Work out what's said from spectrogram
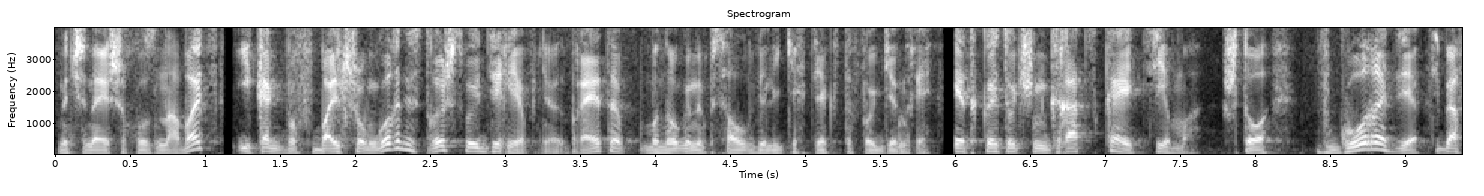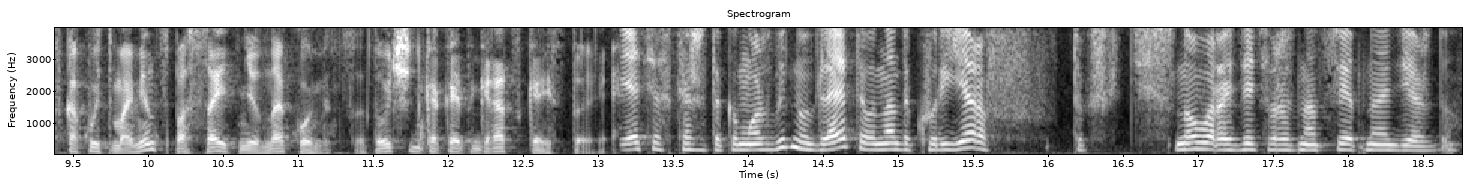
начинаешь их узнавать, и как бы в большом городе строишь свою деревню. Про это много написал великих текстов о Генри. Это какая-то очень городская тема, что в городе тебя в какой-то момент спасает незнакомец. Это очень какая-то городская история. Я тебе скажу, такое может быть, но для этого надо курьеров, так сказать, снова раздеть в разноцветную одежду.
